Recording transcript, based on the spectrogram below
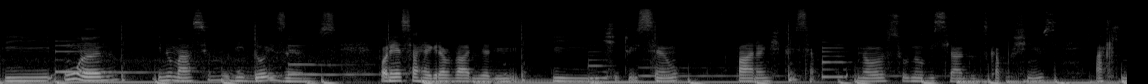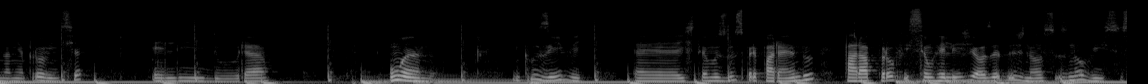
de um ano e no máximo de dois anos. Porém, essa regra varia de, de instituição para instituição. Nosso noviciado dos capuchinhos, aqui na minha província, ele dura um ano. Inclusive, é, estamos nos preparando para a profissão religiosa dos nossos noviços.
